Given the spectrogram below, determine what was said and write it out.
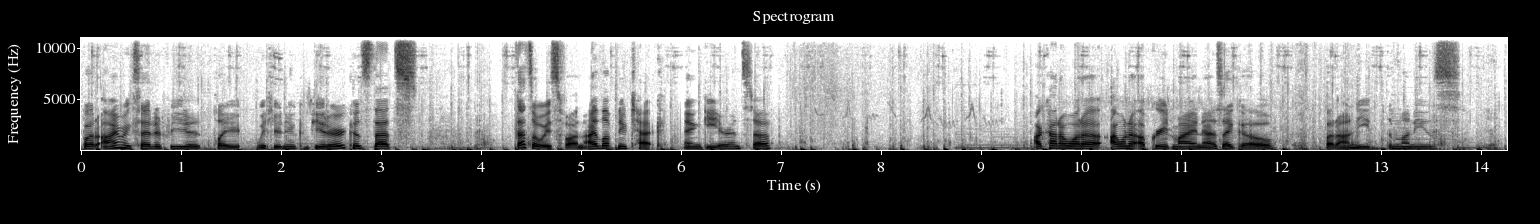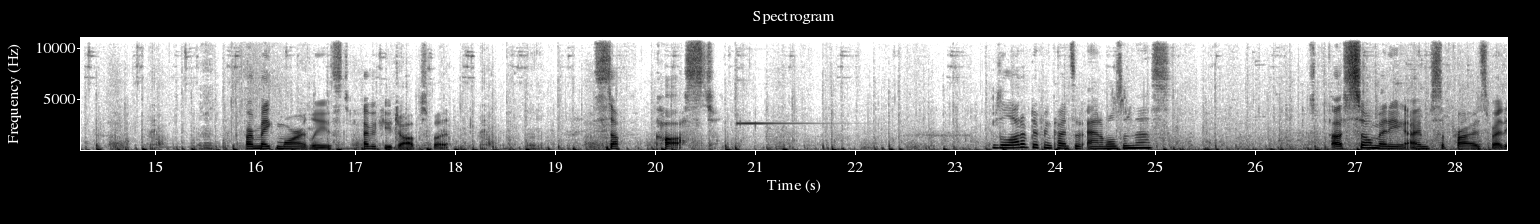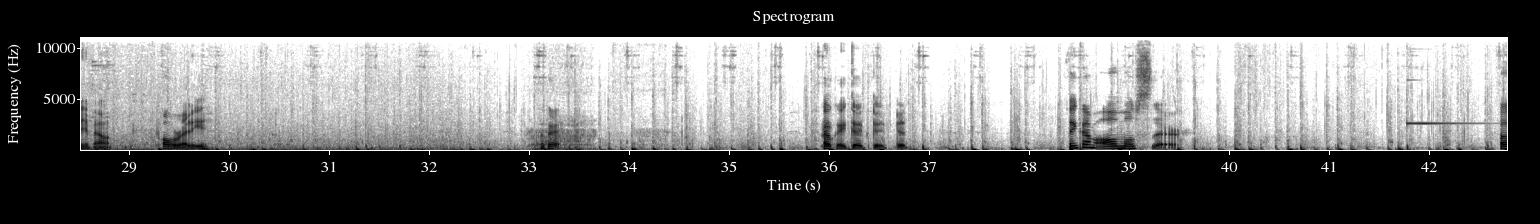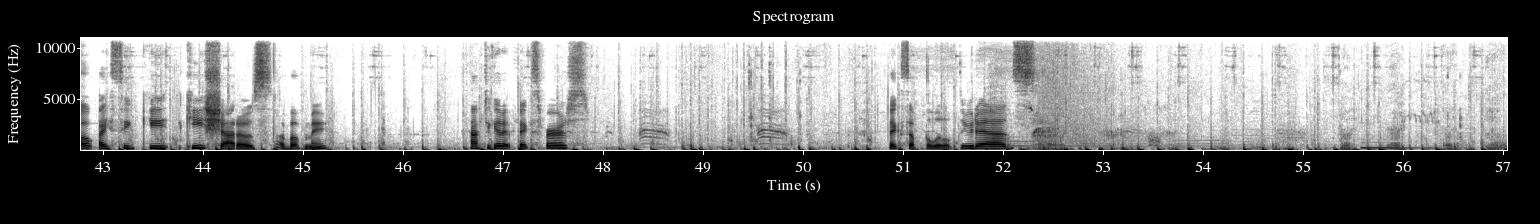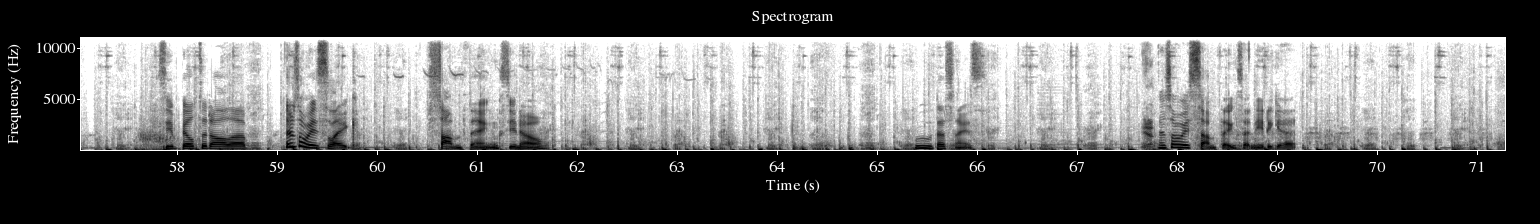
But I'm excited for you to play with your new computer because that's that's always fun. I love new tech and gear and stuff. I kind of want to I want to upgrade mine as I go, but I need the monies or make more at least. I have a few jobs, but stuff cost. There's a lot of different kinds of animals in this. Uh, so many, I'm surprised by the amount already. Okay. Okay, good, good, good. I think I'm almost there. Oh, I see key, key shadows above me. Have to get it fixed first. Fix up the little doodads. So you built it all up. There's always like some things, you know? Ooh, that's nice. There's always some things I need to get.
